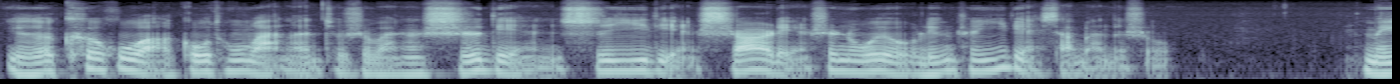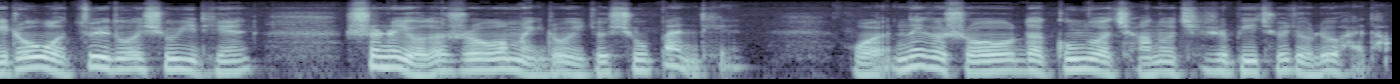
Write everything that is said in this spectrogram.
有的客户啊沟通晚了，就是晚上十点、十一点、十二点，甚至我有凌晨一点下班的时候。每周我最多休一天，甚至有的时候我每周也就休半天。我那个时候的工作强度其实比九九六还大。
